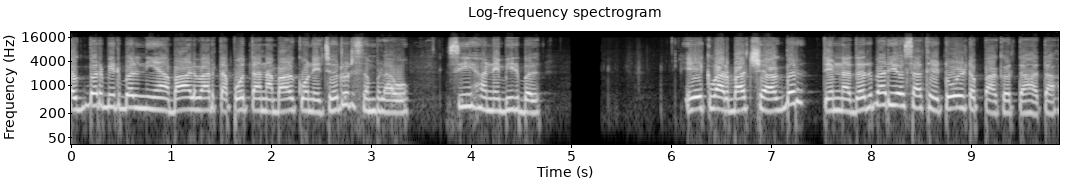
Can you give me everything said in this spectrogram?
અકબર બિરબલની આ બાળ વાર્તા પોતાના બાળકોને જરૂર સંભળાવો. સિંહ અને બિરબલ એકવાર બાદશાહ અકબર તેમના દરબારીઓ સાથે ટોલ ટપ્પા કરતા હતા.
